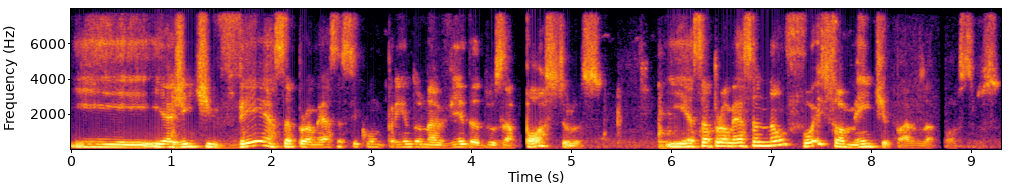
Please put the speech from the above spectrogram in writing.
E, e, a gente vê essa promessa se cumprindo na vida dos apóstolos, e essa promessa não foi somente para os apóstolos,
